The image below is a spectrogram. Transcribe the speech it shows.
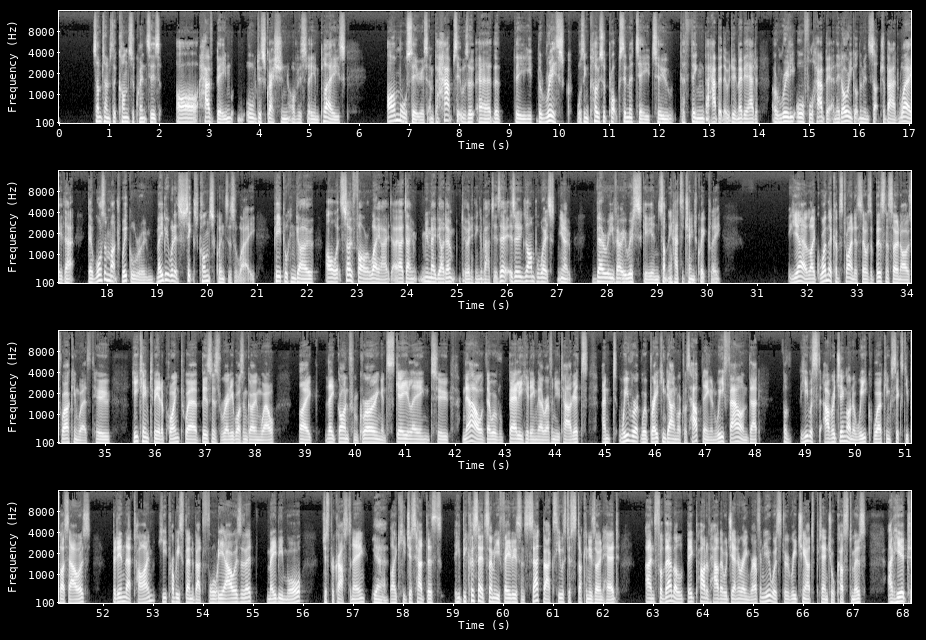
sometimes the consequences are have been all discretion obviously in place are more serious and perhaps it was a, uh, the the the risk was in closer proximity to the thing the habit they were doing. Maybe they had a, a really awful habit and they'd already got them in such a bad way that there wasn't much wiggle room. Maybe when it's six consequences away people can go oh it's so far away i, I don't maybe i don't do anything about it. Is there is there an example where it's you know very very risky and something had to change quickly? Yeah, like one that comes to mind is there was a business owner I was working with who he came to me at a point where business really wasn't going well. Like they'd gone from growing and scaling to now they were barely hitting their revenue targets. And we were, were breaking down what was happening. And we found that he was averaging on a week working 60 plus hours. But in that time, he probably spent about 40 hours of it, maybe more, just procrastinating. Yeah. Like he just had this he, because they had so many failures and setbacks, he was just stuck in his own head. And for them, a big part of how they were generating revenue was through reaching out to potential customers. And he had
